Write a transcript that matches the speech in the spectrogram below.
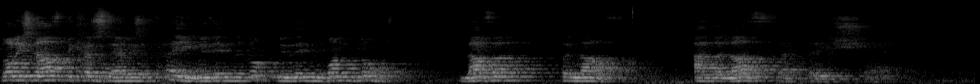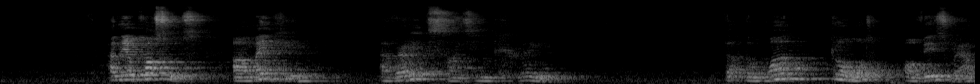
God is love because there is a play within the God, within one God, lover, beloved, and the love that they share. And the apostles are making a very exciting claim that the one God of Israel,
